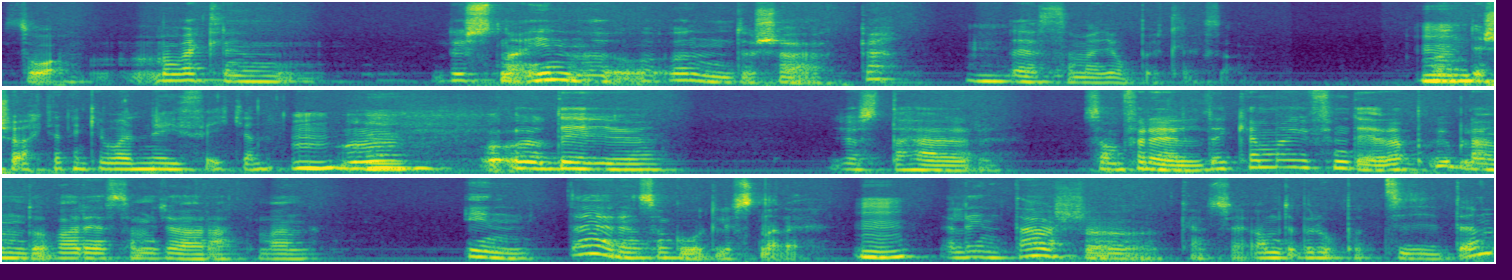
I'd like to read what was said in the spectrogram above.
Så, man verkligen lyssna in och undersöka Mm. det som är jobbigt. Liksom. Mm. Undersöka, jag tänker vara nyfiken. Mm. Mm. Och, och det är ju just det här som förälder kan man ju fundera på ibland då, vad det är som gör att man inte är en så god lyssnare. Mm. Eller inte har så kanske, om det beror på tiden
